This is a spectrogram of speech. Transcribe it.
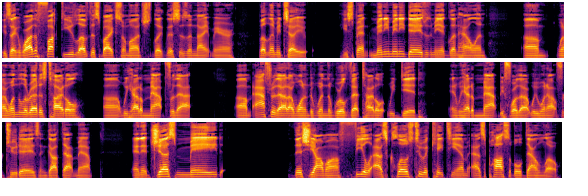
He's like, Why the fuck do you love this bike so much? Like, this is a nightmare. But let me tell you, he spent many, many days with me at Glen Helen. Um, when I won the Loretta's title, uh, we had a map for that. Um, after that, I wanted to win the World Vet title. We did. And we had a map before that. We went out for two days and got that map. And it just made this Yamaha feel as close to a KTM as possible down low.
